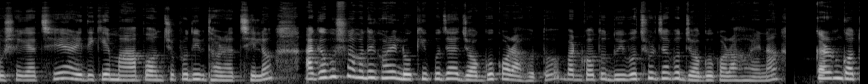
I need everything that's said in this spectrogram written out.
বসে গেছে আর এদিকে মা পঞ্চপ্রদীপ ধরাচ্ছিল। আগে অবশ্য আমাদের ঘরে লক্ষ্মী পূজায় যজ্ঞ করা হতো বাট গত দুই বছর যাবৎ যজ্ঞ করা হয় না। কারণ গত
